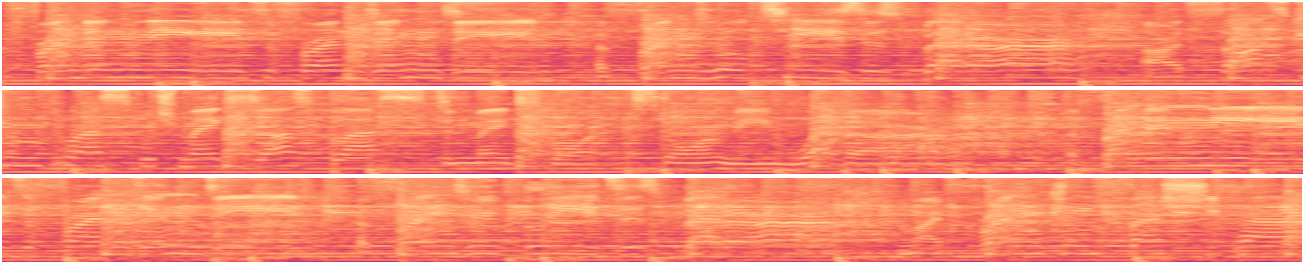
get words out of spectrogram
friend in need's a friend indeed. A friend who'll tease is better. Our thoughts compressed, which makes us blessed and makes for stormy weather. A friend in need's a friend indeed. A friend who bleeds is better. My friend confessed she passed.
